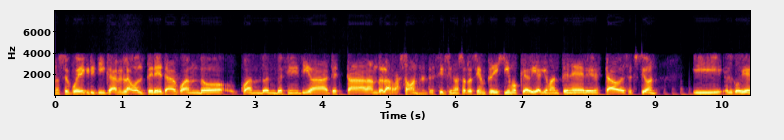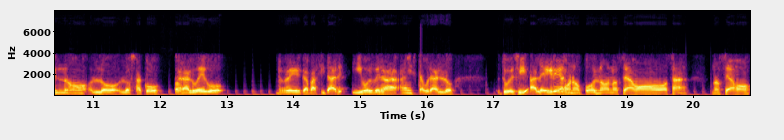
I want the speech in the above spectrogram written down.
no se puede criticar la voltereta cuando, cuando en definitiva te está dando la razón. Es decir, si nosotros siempre dijimos que había que mantener el estado de excepción y el gobierno lo, lo sacó para luego recapacitar y volver a, instaurarlo, tú decís, alegrémonos, pues no, no seamos, o sea, no seamos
